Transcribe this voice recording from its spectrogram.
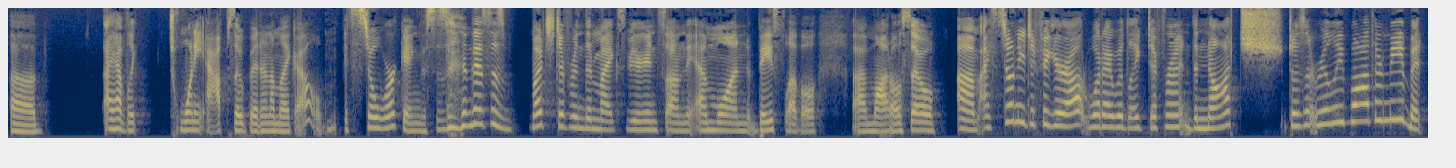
Uh, I have like 20 apps open and I'm like, oh, it's still working. This is this is much different than my experience on the M1 base level uh, model. So um, I still need to figure out what I would like different. The notch doesn't really bother me, but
